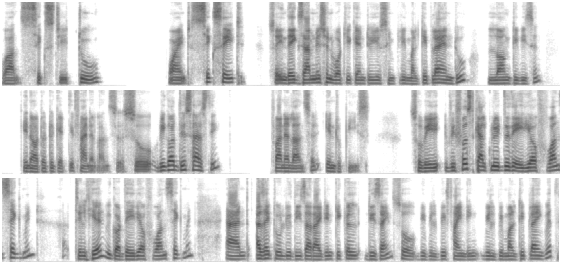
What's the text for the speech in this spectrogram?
162.68. So in the examination, what you can do, you simply multiply and do long division in order to get the final answer. So we got this as the final answer in rupees. So we, we first calculated the area of one segment. Till here, we got the area of one segment. And as I told you, these are identical designs. So we will be finding, we'll be multiplying with,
